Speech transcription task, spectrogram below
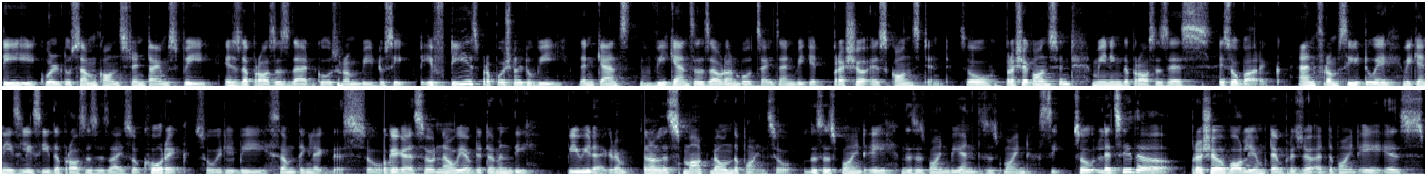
T equal to some constant times V is the process that goes from B to C. If T is proportional to V, then V cancels out on both sides and we get pressure is constant. So pressure constant meaning the process is isobaric. And from C to A, we can easily see the process is isochoric. So it'll be something like this. So, okay guys, so now we have determined the PV diagram. So now let's mark down the points. So this is point A, this is point B, and this is point C. So let's say the pressure, volume, temperature at the point A is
